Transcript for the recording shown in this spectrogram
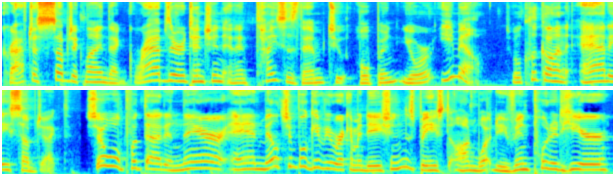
Craft a subject line that grabs their attention and entices them to open your email. So we'll click on add a subject. So we'll put that in there and MailChimp will give you recommendations based on what you've inputted here.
